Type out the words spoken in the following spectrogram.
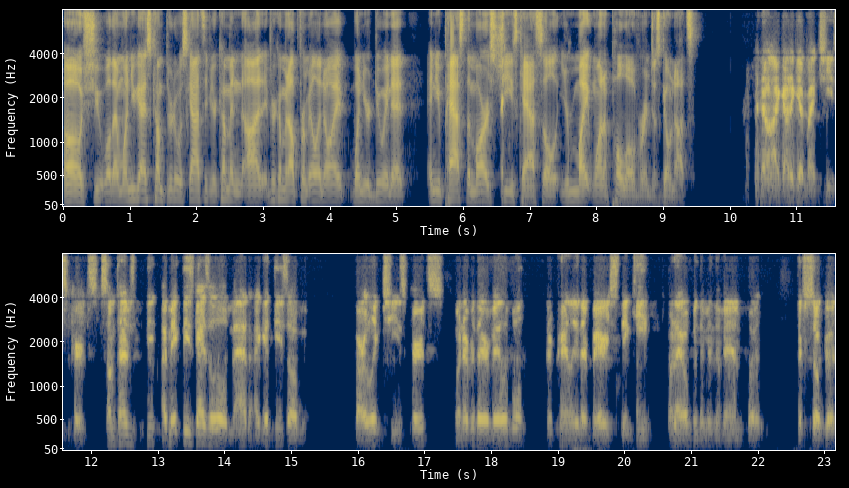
Oh shoot. Well then when you guys come through to wisconsin if you're coming uh if you're coming up from illinois when you're doing it and you pass the Mars Cheese Castle, you might want to pull over and just go nuts. No, I gotta get my cheese curds. Sometimes the, I make these guys a little mad. I get these um garlic cheese curds whenever they're available. And apparently, they're very stinky when I open them in the van, but they're so good.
